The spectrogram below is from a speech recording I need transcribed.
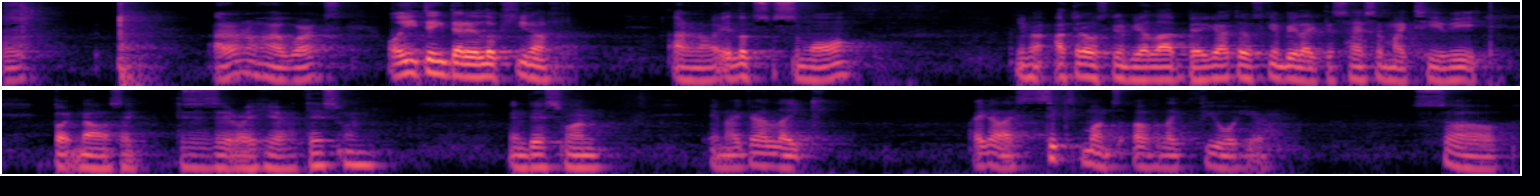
I don't know how it works. Only thing that it looks, you know, I don't know, it looks small. You know, I thought it was gonna be a lot bigger. I thought it was gonna be like the size of my TV. But no, it's like, this is it right here. This one and this one. And I got like, I got like six months of like fuel here. So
